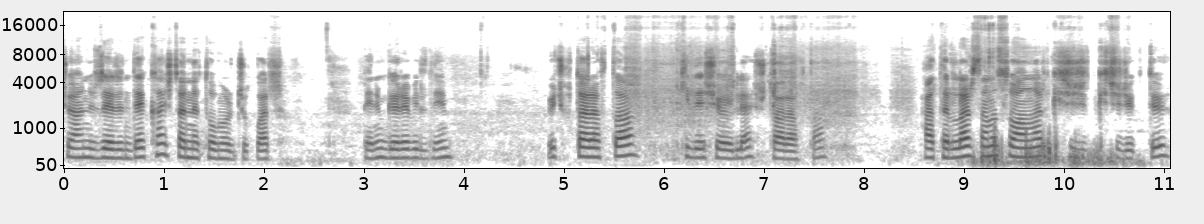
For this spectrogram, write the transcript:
Şu an üzerinde kaç tane tomurcuk var? Benim görebildiğim Üç bu tarafta, iki de şöyle şu tarafta. Hatırlarsanız soğanlar küçücük küçücüktü.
